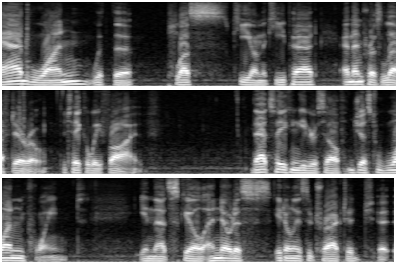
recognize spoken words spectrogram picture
add one with the plus key on the keypad, and then press left arrow to take away five. That's how you can give yourself just one point in that skill. And notice it only subtracted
